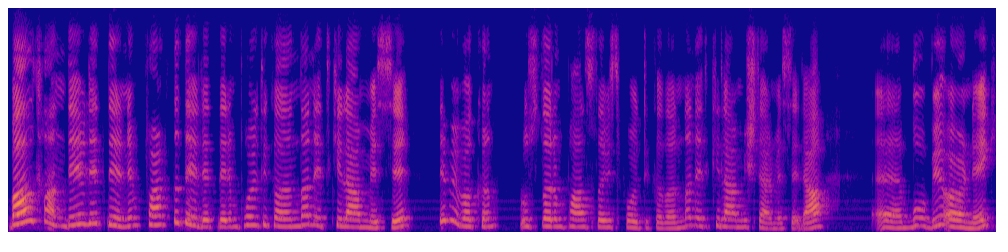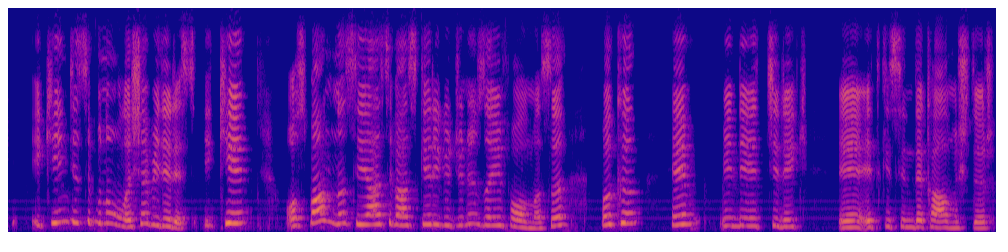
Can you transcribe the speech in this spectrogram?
Balkan devletlerinin farklı devletlerin politikalarından etkilenmesi, değil mi bakın Rusların panslavist politikalarından etkilenmişler mesela. E, bu bir örnek. İkincisi buna ulaşabiliriz. İki, Osmanlı'nın siyasi ve askeri gücünün zayıf olması. Bakın hem milliyetçilik e, etkisinde kalmıştır.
